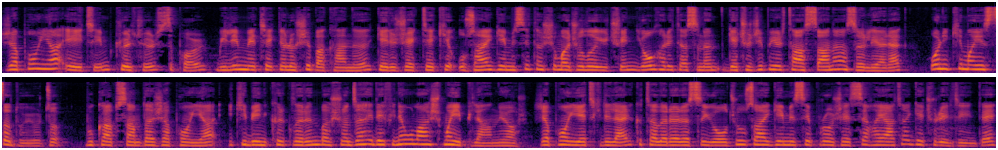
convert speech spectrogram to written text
Japonya Eğitim, Kültür, Spor, Bilim ve Teknoloji Bakanlığı gelecekteki uzay gemisi taşımacılığı için yol haritasının geçici bir taslağını hazırlayarak 12 Mayıs'ta duyurdu. Bu kapsamda Japonya 2040'ların başında hedefine ulaşmayı planlıyor. Japon yetkililer kıtalar arası yolcu uzay gemisi projesi hayata geçirildiğinde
